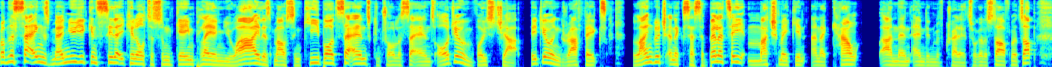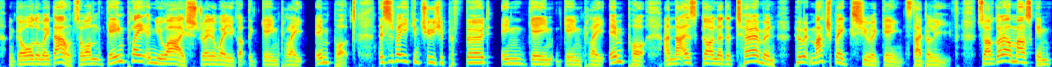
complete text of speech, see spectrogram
From the settings menu, you can see that you can alter some gameplay and UI. There's mouse and keyboard settings, controller settings, audio and voice chat, video and graphics, language and accessibility, matchmaking and account and then ending with credits. We're going to start from the top and go all the way down. So on gameplay and UI, straight away, you've got the gameplay input. This is where you can choose your preferred in-game gameplay input, and that is going to determine who it matchmakes you against, I believe. So I've got it on mouse, game,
